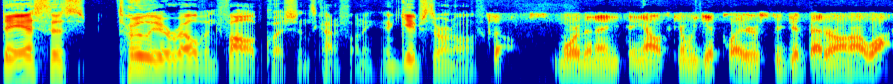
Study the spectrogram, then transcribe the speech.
they ask this totally irrelevant follow up question. It's kind of funny, and Gabe's thrown off. So More than anything else, can we get players to get better on our watch?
